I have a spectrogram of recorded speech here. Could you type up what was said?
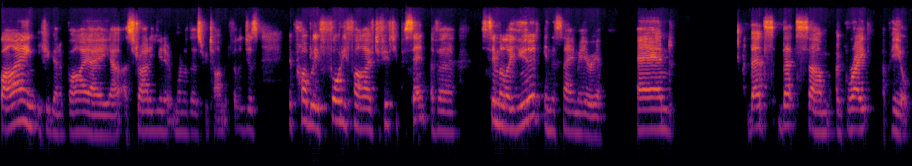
Buying, if you're going to buy a, uh, a strata unit in one of those retirement villages, they're probably 45 to 50% of a similar unit in the same area. And that's, that's um, a great appeal.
